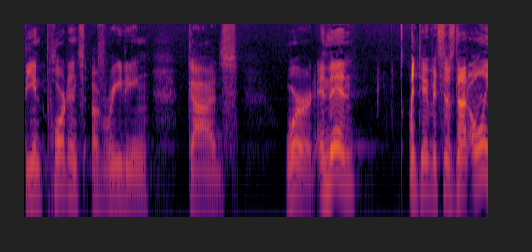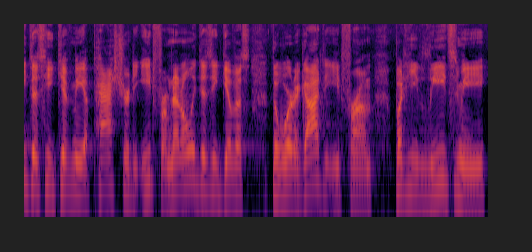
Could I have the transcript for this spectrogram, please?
the importance of reading God's word. And then David says, Not only does he give me a pasture to eat from, not only does he give us the word of God to eat from, but he leads me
